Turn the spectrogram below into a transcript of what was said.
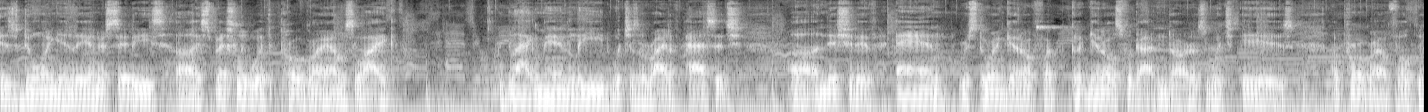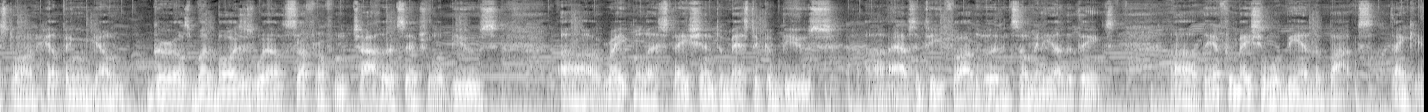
is doing in the inner cities, uh, especially with programs like Black Men Lead, which is a rite of passage uh, initiative, and Restoring Ghetto for, Ghetto's Forgotten Daughters, which is a program focused on helping young girls, but boys as well, suffering from childhood sexual abuse, uh, rape, molestation, domestic abuse, uh, absentee fatherhood, and so many other things. Uh, the information will be in the box. Thank you.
